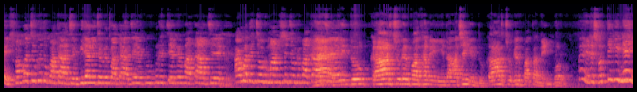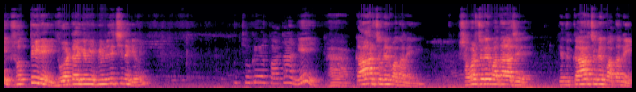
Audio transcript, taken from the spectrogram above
এই সবার চোখে তো পাতা আছে বিড়ালের চোখে পাতা আছে কুকুরের চোখে পাতা আছে আমাদের চোখ মানুষের চোখে পাতা হ্যাঁ আছে। কিন্তু কার চোখের পাতা নেই? এটা আছে কিন্তু কার চোখের পাতা নেই? বলো। এটা সত্যি কি নেই? সত্যি নেই। দুয়ারটা কি আমি এমনি দিচ্ছি নাকি আমি? চোখের পাতা নেই? হ্যাঁ কার চোখের পাতা নেই? সবার চোখের পাতা আছে কিন্তু কার চোখের পাতা নেই?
